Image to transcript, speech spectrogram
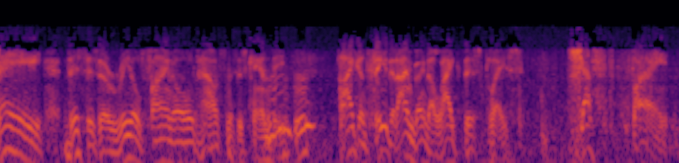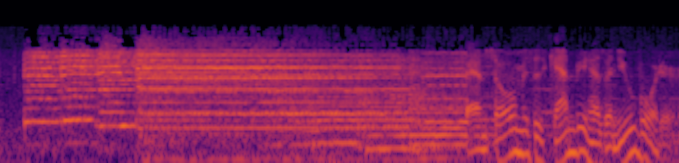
Say, this is a real fine old house, Mrs. Canby. Mm-hmm. I can see that I'm going to like this place. Just fine. And so Mrs. Canby has a new boarder.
